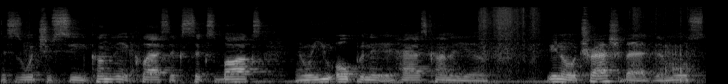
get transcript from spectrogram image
this is what you see. Comes in a classic six box. And when you open it, it has kind of your, you know, trash bags that most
